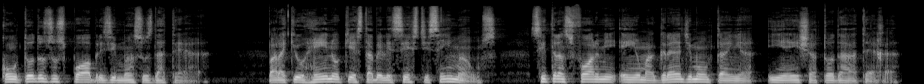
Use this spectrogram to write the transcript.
com todos os pobres e mansos da terra, para que o reino que estabeleceste sem mãos se transforme em uma grande montanha e encha toda a terra.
